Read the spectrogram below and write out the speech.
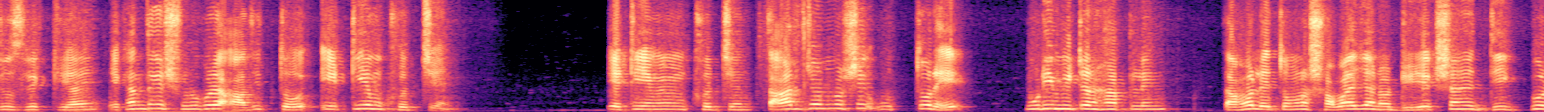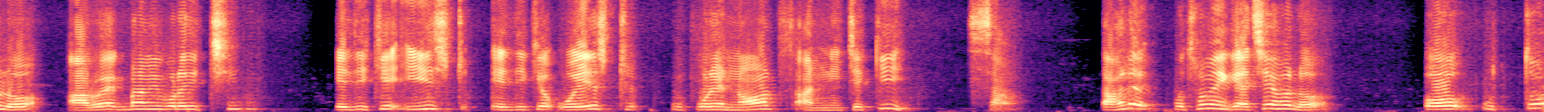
জুস বিক্রি হয়, এখান থেকে শুরু করে আদিত্য এটিএম খুঁজছেন। এটিএম খুঁজছেন। তার জন্য সে উত্তরে কুড়ি মিটার হাঁটলেন। তাহলে তোমরা সবাই জানো ডিরেকশনের দিকগুলো আরও একবার আমি বলে দিচ্ছি। এদিকে ইস্ট, এদিকে ওয়েস্ট উপরে নর্থ আর নিচে কি? সাউথ তাহলে প্রথমে গেছে হলো, ও উত্তর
